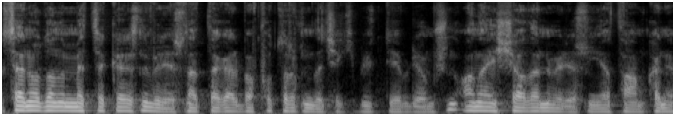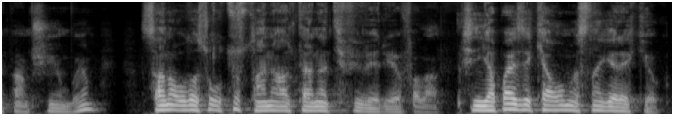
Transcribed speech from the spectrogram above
Sen odanın metrekaresini veriyorsun. Hatta galiba fotoğrafını da çekip yükleyebiliyormuşsun. Ana eşyalarını veriyorsun. Yatağım, kanepem, şuyum buyum. Sana olası 30 tane alternatifi veriyor falan. Şimdi yapay zeka olmasına gerek yok.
